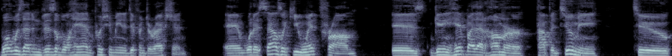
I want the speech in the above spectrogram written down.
What was that invisible hand pushing me in a different direction? And what it sounds like you went from is getting hit by that Hummer happened to me to,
